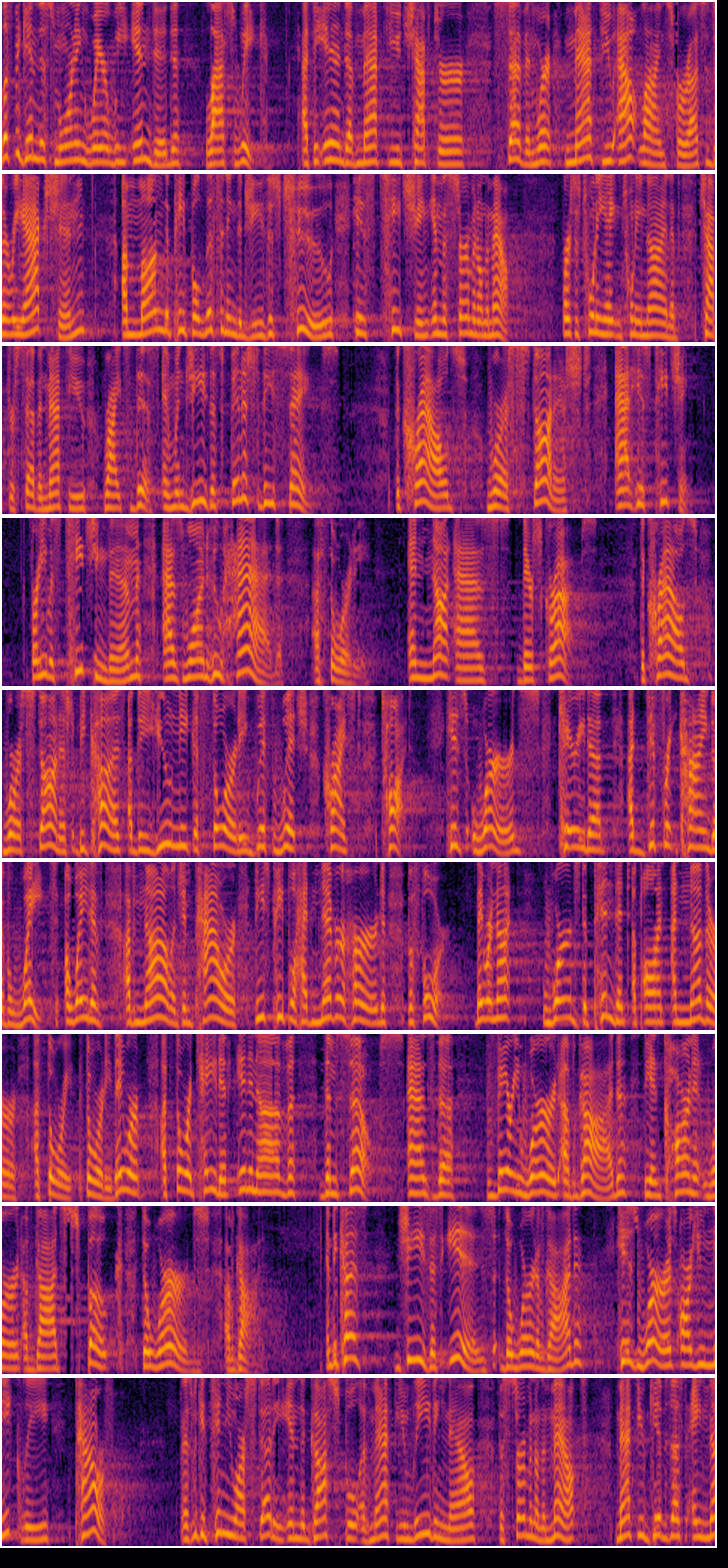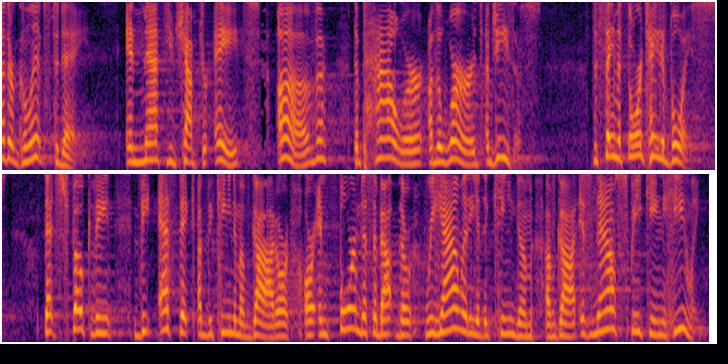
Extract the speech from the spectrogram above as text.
Let's begin this morning where we ended last week, at the end of Matthew chapter 7, where Matthew outlines for us the reaction among the people listening to Jesus to his teaching in the Sermon on the Mount. Verses 28 and 29 of chapter 7, Matthew writes this And when Jesus finished these sayings, the crowds were astonished at his teaching, for he was teaching them as one who had authority and not as their scribes. The crowds were astonished because of the unique authority with which Christ taught. His words carried a, a different kind of weight, a weight of, of knowledge and power these people had never heard before. They were not words dependent upon another authority. They were authoritative in and of themselves as the very word of God, the incarnate word of God, spoke the words of God. And because Jesus is the word of God, his words are uniquely powerful. As we continue our study in the Gospel of Matthew, leaving now the Sermon on the Mount, Matthew gives us another glimpse today in Matthew chapter 8 of the power of the words of Jesus. The same authoritative voice that spoke the, the ethic of the kingdom of God or, or informed us about the reality of the kingdom of God is now speaking healing.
